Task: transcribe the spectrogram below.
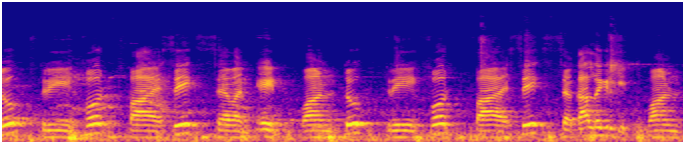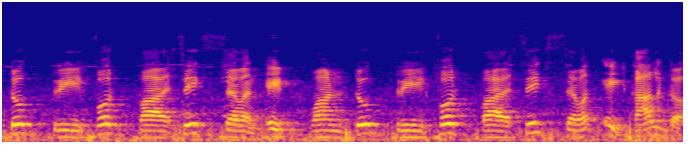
two three four five six seven eight one two three four five six కాళ్ళ దగ్గరికి. One two three four five six seven eight one two three four five six seven eight కాళ్ళు ఇంకా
